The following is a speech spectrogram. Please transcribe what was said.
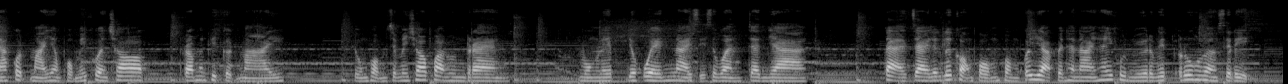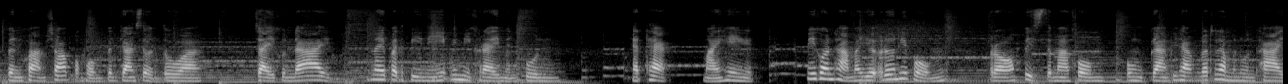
นักกฎหมายอย่างผมไม่ควรชอบ เพราะมันผิดกฎหมาย ถึงผมจะไม่ชอบความรุนแรง วงเล็บยกเว้นนายศรีสุวรรณจันยา แต่ใจลึกๆของผม ผมก็อยากเป็นทนายให้คุณวีรวิทย์รุ่งเรืองสิริ เป็นความชอบของผมเป็นการส่วนตัว ใจคุณได้ ในปัตตีนี้ไม่มีใครเหมือนคุณแฮชแท็กหมายเหตุ มีคนถามมาเยอะเรื่องที่ผม ร้องปิดสมาคม องค์การพิทักษ์รัฐธรรมนูญไทย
